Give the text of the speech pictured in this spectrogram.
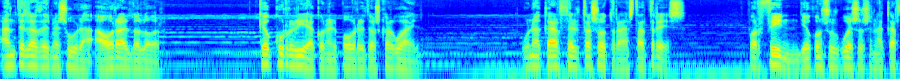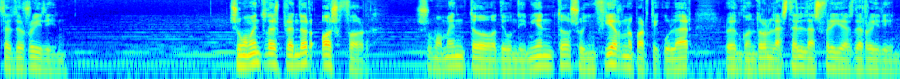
Antes la desmesura, ahora el dolor. ¿Qué ocurriría con el pobre de Oscar Wilde? Una cárcel tras otra, hasta tres. Por fin dio con sus huesos en la cárcel de Reading. Su momento de esplendor, Oxford. Su momento de hundimiento, su infierno particular, lo encontró en las celdas frías de Reading.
